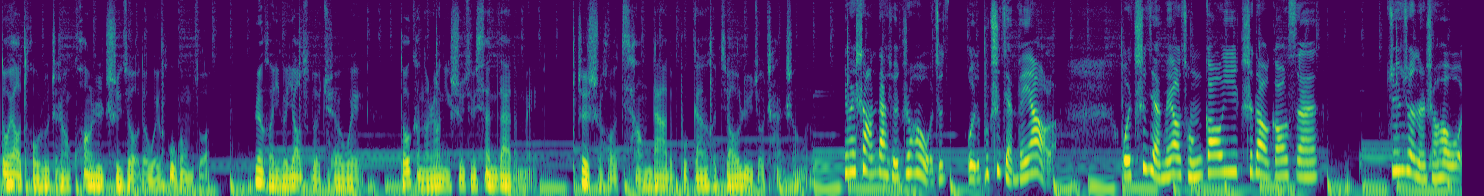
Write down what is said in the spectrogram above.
都要投入这场旷日持久的维护工作。任何一个要素的缺位，都可能让你失去现在的美。这时候，强大的不甘和焦虑就产生了。因为上了大学之后，我就我就不吃减肥药了。我吃减肥药从高一吃到高三，军训的时候我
